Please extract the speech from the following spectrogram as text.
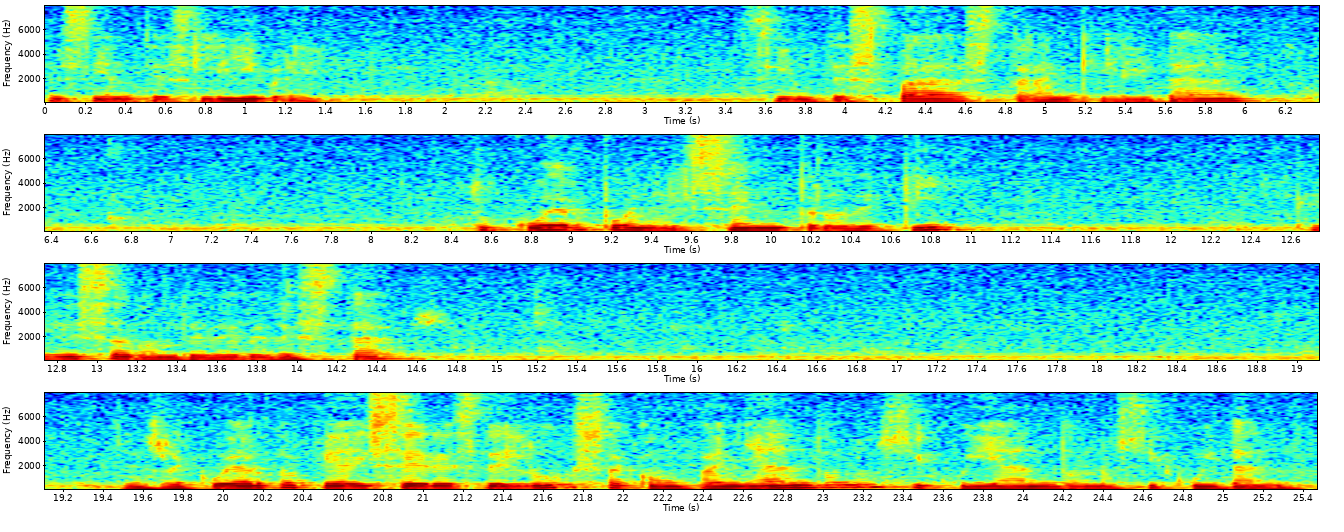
Te sientes libre, sientes paz, tranquilidad, tu cuerpo en el centro de ti, que es a donde debe de estar. Les recuerdo que hay seres de luz acompañándonos y cuidándonos y cuidándonos.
